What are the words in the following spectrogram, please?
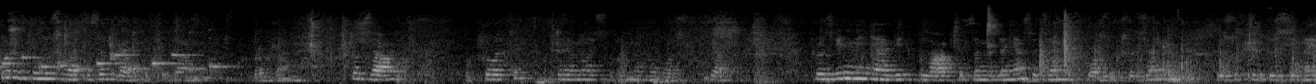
Прошу проголосувати, затвердити дану програму. Хто за? Проти? Утрималися одноголосно. Дякую. Про звільнення від плати за надання соціальних послуг, соціальних послуг до сімей,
